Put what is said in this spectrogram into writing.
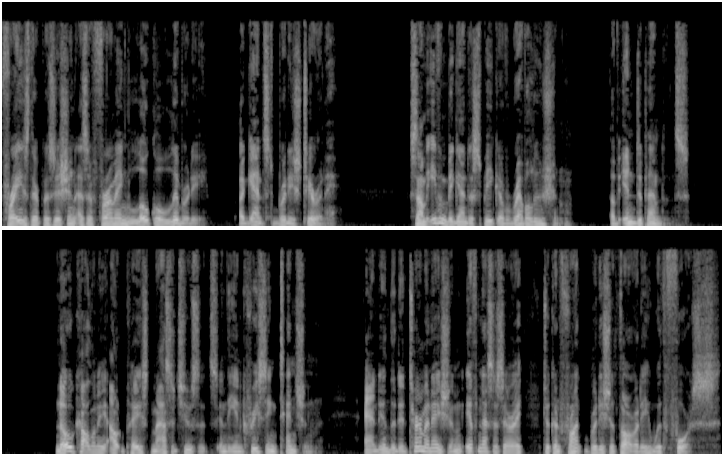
phrased their position as affirming local liberty against British tyranny. Some even began to speak of revolution, of independence. No colony outpaced Massachusetts in the increasing tension and in the determination, if necessary, to confront British authority with force.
